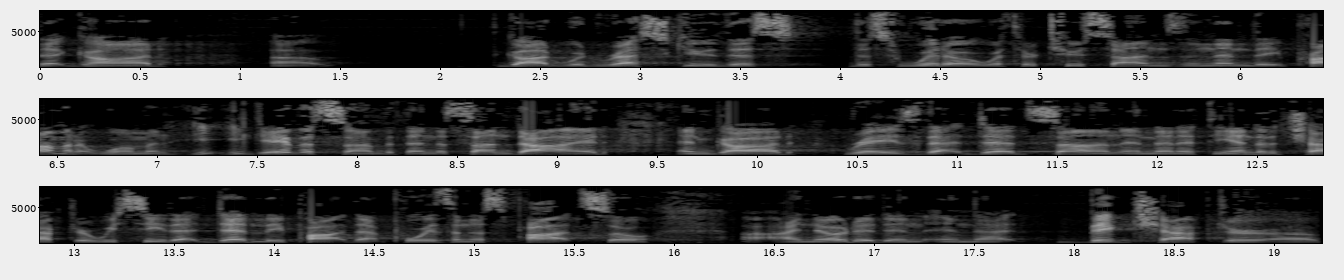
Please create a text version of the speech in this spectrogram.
that God, uh, God would rescue this this widow with her two sons. And then the prominent woman, he, he, gave a son, but then the son died, and God raised that dead son. And then at the end of the chapter, we see that deadly pot, that poisonous pot. So I noted in, in that big chapter, uh,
